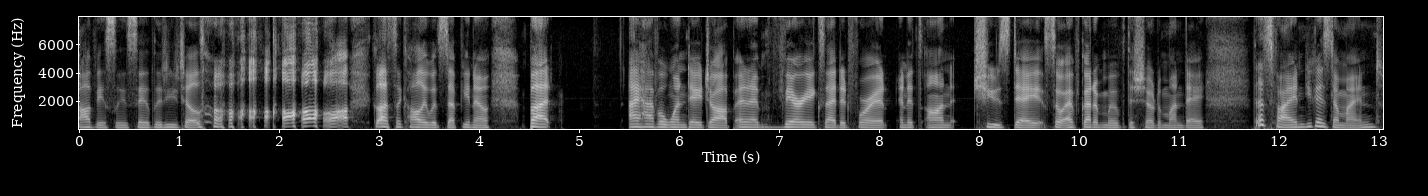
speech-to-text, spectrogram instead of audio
obviously say the details. Classic Hollywood stuff, you know. But I have a one day job and I'm very excited for it. And it's on Tuesday. So I've got to move the show to Monday. That's fine. You guys don't mind.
